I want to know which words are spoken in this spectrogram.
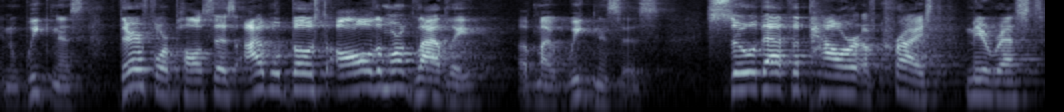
in weakness. Therefore, Paul says, I will boast all the more gladly of my weaknesses, so that the power of Christ may rest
